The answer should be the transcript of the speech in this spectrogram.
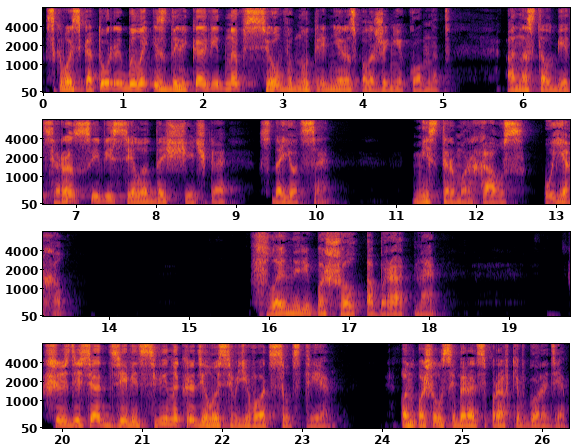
сквозь который было издалека видно все внутреннее расположение комнат. А на столбе террасы висела дощечка «Сдается». Мистер Мурхаус уехал. Фленнери пошел обратно. Шестьдесят девять свинок родилось в его отсутствие. Он пошел собирать справки в городе.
